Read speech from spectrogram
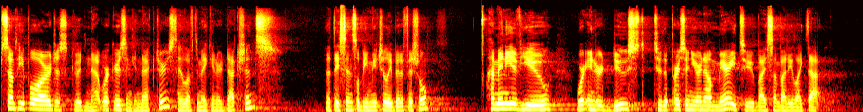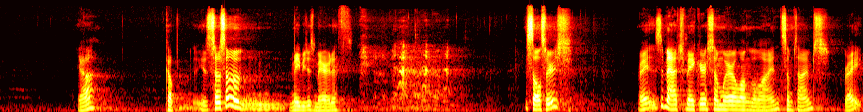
Some people are just good networkers and connectors. They love to make introductions that they sense will be mutually beneficial. How many of you were introduced to the person you are now married to by somebody like that? Yeah? Couple, so some of maybe just Meredith. the right? It's a matchmaker somewhere along the line sometimes, right?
